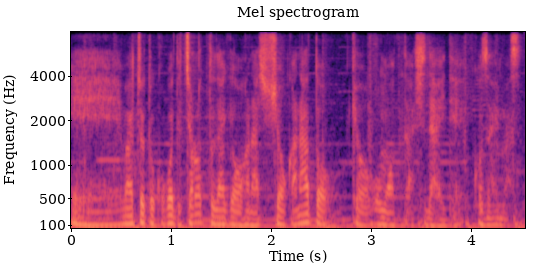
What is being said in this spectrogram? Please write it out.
え、まあ、ちょっとここでちょろっとだけお話ししようかなと今日思った次第でございます。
